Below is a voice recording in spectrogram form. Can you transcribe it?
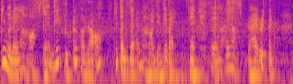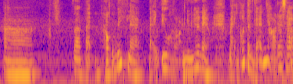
cái người này họ cảm giác được rất là rõ cái tình cảm mà họ dành cho bạn. Nè các bạn có thấy không? The Heretic à, và bạn họ cũng biết là bạn yêu họ như thế nào. Bạn có tình cảm với họ ra sao?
